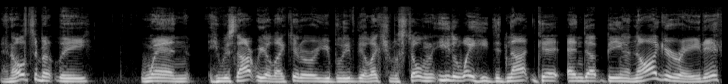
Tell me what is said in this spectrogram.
And ultimately, when he was not reelected, or you believe the election was stolen, either way, he did not get end up being inaugurated.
